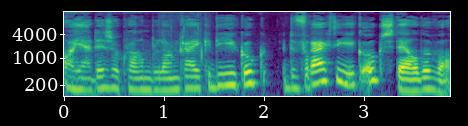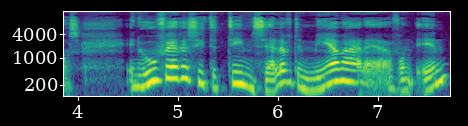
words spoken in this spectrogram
Oh ja, dit is ook wel een belangrijke die ik ook. De vraag die ik ook stelde was: in hoeverre ziet het team zelf de meerwaarde ervan in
